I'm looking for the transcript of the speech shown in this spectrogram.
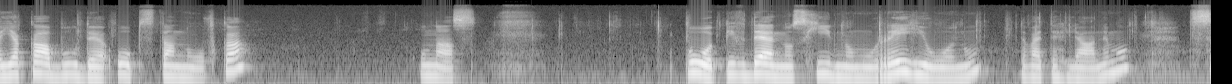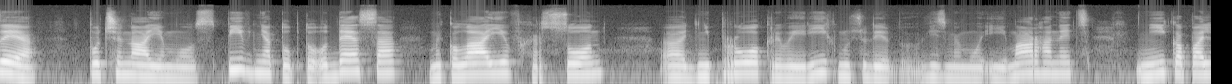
яка буде обстановка у нас по південно-східному регіону. Давайте глянемо. Це починаємо з півдня, тобто Одеса, Миколаїв, Херсон, е, Дніпро, Кривий Ріг. Ну, сюди візьмемо і Марганець, Нікополь.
